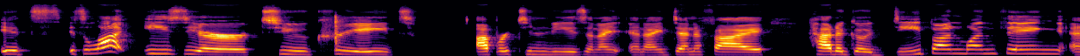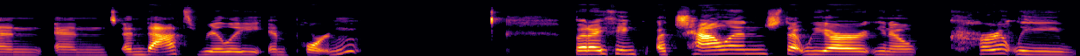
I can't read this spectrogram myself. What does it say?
it's it's a lot easier to create opportunities and I and identify how to go deep on one thing and and and that's really important. But i think a challenge that we are you know currently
